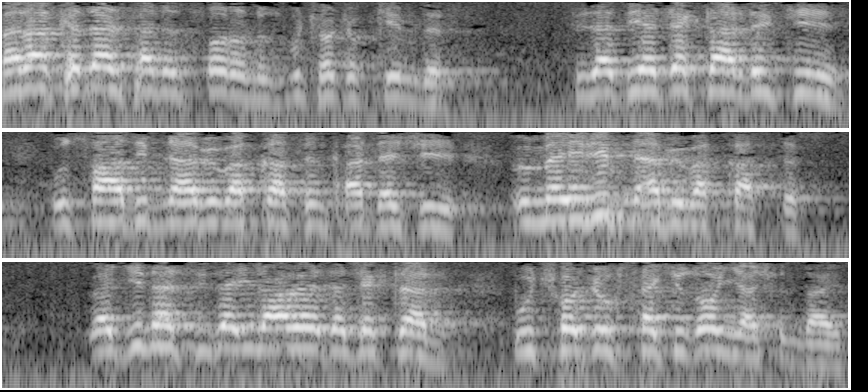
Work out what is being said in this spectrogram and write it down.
merak ederseniz sorunuz bu çocuk kimdir? Size diyeceklerdir ki bu Sa'd ibn Ebi Vakkas'ın kardeşi Ümeyr ibn Ebi Vakkas'tır. Ve yine size ilave edecekler bu çocuk 8-10 yaşındaydı.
